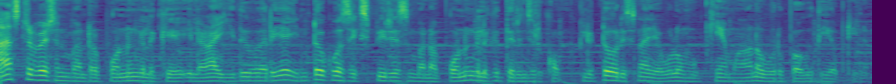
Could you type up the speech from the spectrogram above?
மாஸ்டர்பேஷன் பண்ணுற பொண்ணுங்களுக்கு இல்லைனா இதுவரையே இன்டர்கோர்ஸ் எக்ஸ்பீரியன்ஸ் பண்ண பொண்ணுங்களுக்கு தெரிஞ்சிருக்கும். கிளிட்டோரிஸ்னால் எவ்வளோ முக்கியமான ஒரு பகுதி அப்படின்னு.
